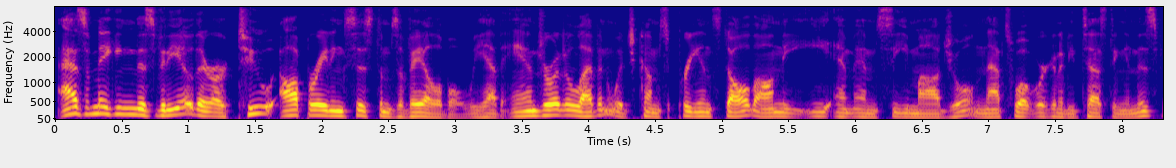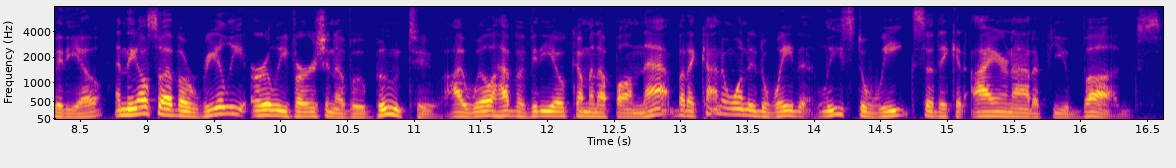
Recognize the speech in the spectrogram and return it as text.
As of making this video, there are two operating systems available. We have Android 11, which comes pre-installed on the eMMC module, and that's what we're going to be testing in this video. And they also have a really early version of Ubuntu. I will have a video coming up on that, but I kind of wanted to wait at least a week so they could iron out a few bugs.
